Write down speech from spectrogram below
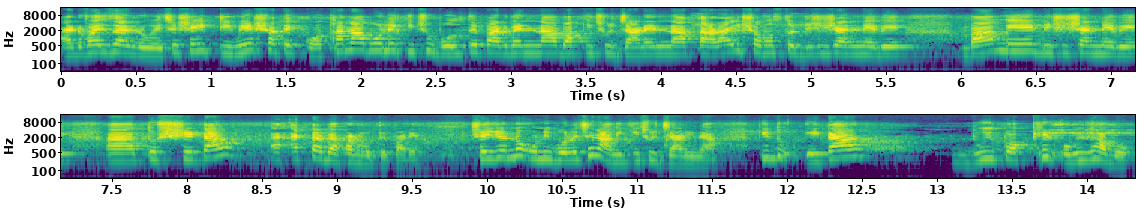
অ্যাডভাইজার রয়েছে, সেই টিমের সাথে কথা না বলে কিছু বলতে পারবেন না বা কিছু জানেন না, তারাই সমস্ত ডিসিশান নেবে বা মেয়ের ডিসিশান নেবে তো সেটা একটা ব্যাপার হতে পারে। সেই জন্য উনি বলেছেন, আমি কিছু জানি না। কিন্তু এটা দুই পক্ষের অভিভাবক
